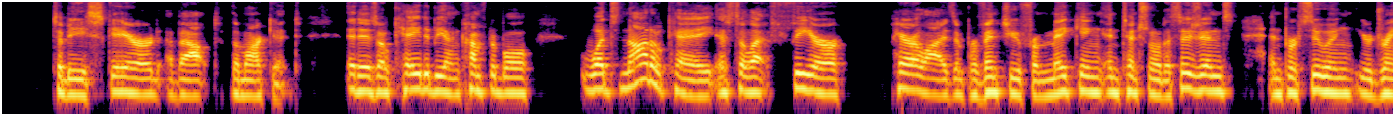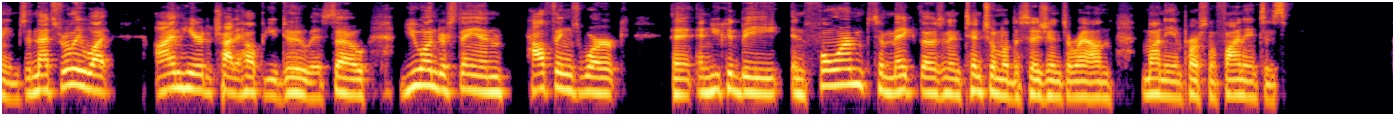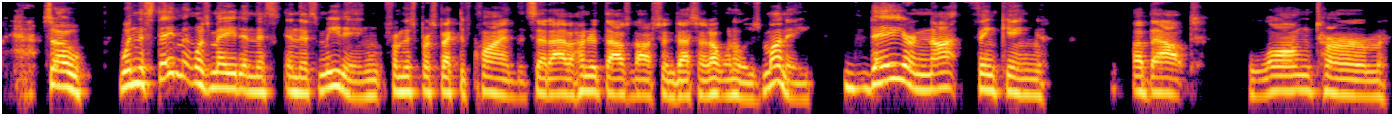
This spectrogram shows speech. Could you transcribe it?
to be scared about the market. It is okay to be uncomfortable. What's not okay is to let fear paralyze and prevent you from making intentional decisions and pursuing your dreams. And that's really what I'm here to try to help you do is so you understand how things work and, and you can be informed to make those intentional decisions around money and personal finances. So when the statement was made in this in this meeting from this prospective client that said i have $100000 to invest and i don't want to lose money they are not thinking about long term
